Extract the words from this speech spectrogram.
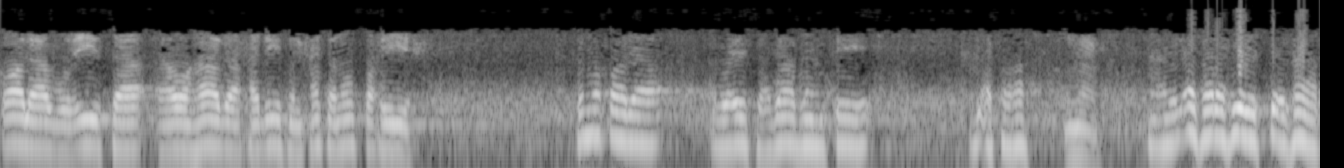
قال أبو عيسى وهذا حديث حسن صحيح. ثم قال أبو عيسى باب في الأثرة. نعم. يعني الأثرة هي الاستئثار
